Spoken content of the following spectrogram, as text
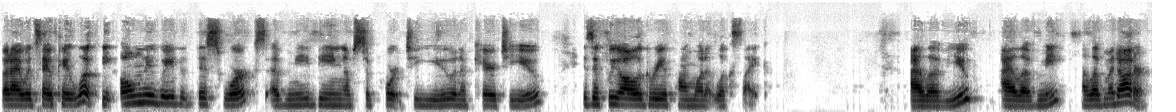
But I would say, okay, look, the only way that this works of me being of support to you and of care to you is if we all agree upon what it looks like. I love you. I love me. I love my daughter.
